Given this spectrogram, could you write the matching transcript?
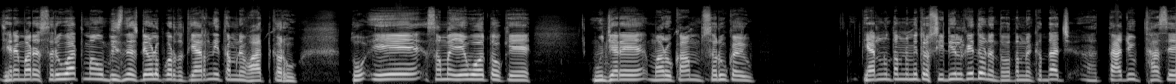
જ્યારે મારે શરૂઆતમાં હું બિઝનેસ ડેવલપ કરતો, ત્યારની તમને વાત કરું. તો એ સમય એવો હતો કે હું જ્યારે મારું કામ શરૂ કર્યું ત્યારનું તમને મિત્રો શિડ્યુલ કહી દઉં ને તો તમને કદાચ તાજુબ થશે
